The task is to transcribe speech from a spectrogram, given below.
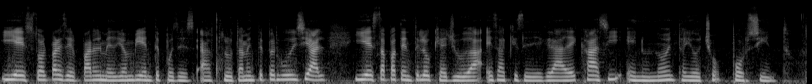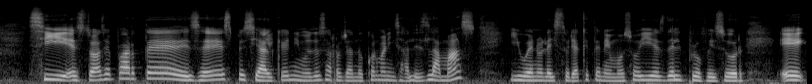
y esto al parecer para el medio ambiente pues es absolutamente perjudicial y esta patente lo que ayuda es a que se degrade casi en un 98%. Sí, esto hace parte de ese especial que venimos desarrollando con Manizales La Más. Y bueno, la historia que tenemos hoy es del profesor eh,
